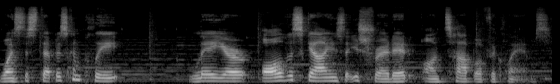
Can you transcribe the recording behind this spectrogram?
Once the step is complete, layer all the scallions that you shredded on top of the clams.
